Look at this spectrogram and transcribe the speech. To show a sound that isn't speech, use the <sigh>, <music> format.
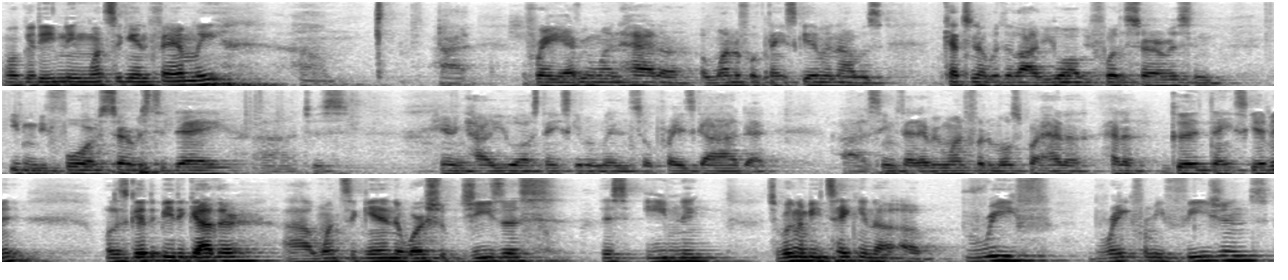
Well, good evening once again, family. Um, I pray everyone had a, a, wonderful Thanksgiving. I was catching up with a lot of you all before the service and even before service today, uh, just hearing how you all's Thanksgiving went. So praise God that uh, seems that everyone, for the most part, had a had a good Thanksgiving. Well, it's good to be together uh, once again to worship Jesus this evening. So we're going to be taking a, a brief break from Ephesians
